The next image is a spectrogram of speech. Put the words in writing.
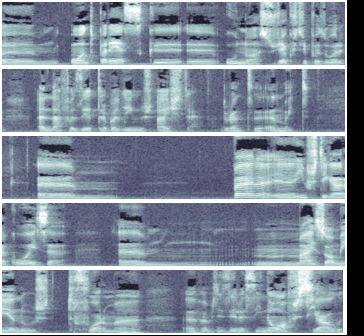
um, onde parece que uh, o nosso Jeco Estripador anda a fazer trabalhinhos extra durante a noite. Um, para uh, investigar a coisa um, mais ou menos de forma, vamos dizer assim, não oficial,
